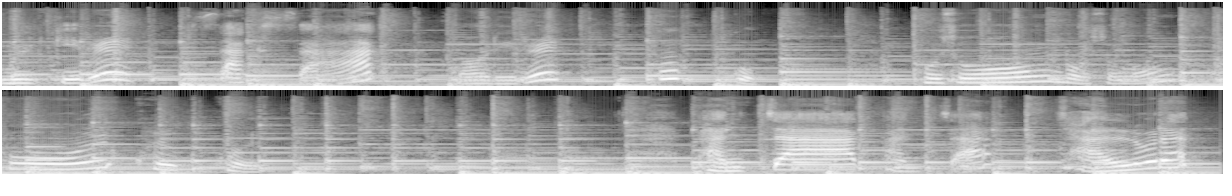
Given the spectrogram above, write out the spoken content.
물기를 싹싹, 머리를 꾹꾹, 보송보송, 콜콜콜. 반짝반짝 잘 놀았다.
